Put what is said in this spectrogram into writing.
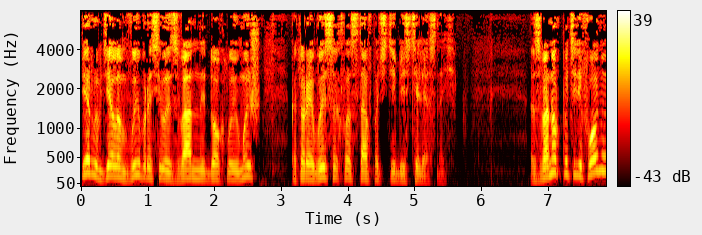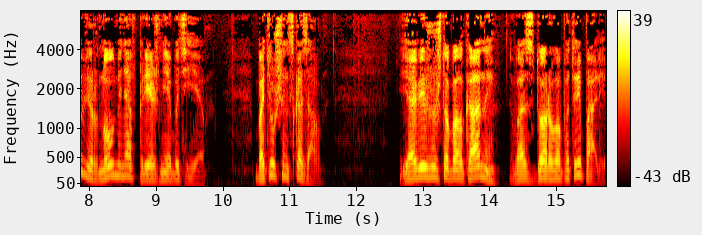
Первым делом выбросил из ванны дохлую мышь, которая высохла, став почти бестелесной. Звонок по телефону вернул меня в прежнее бытие. Батюшин сказал: "Я вижу, что Балканы вас здорово потрепали.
